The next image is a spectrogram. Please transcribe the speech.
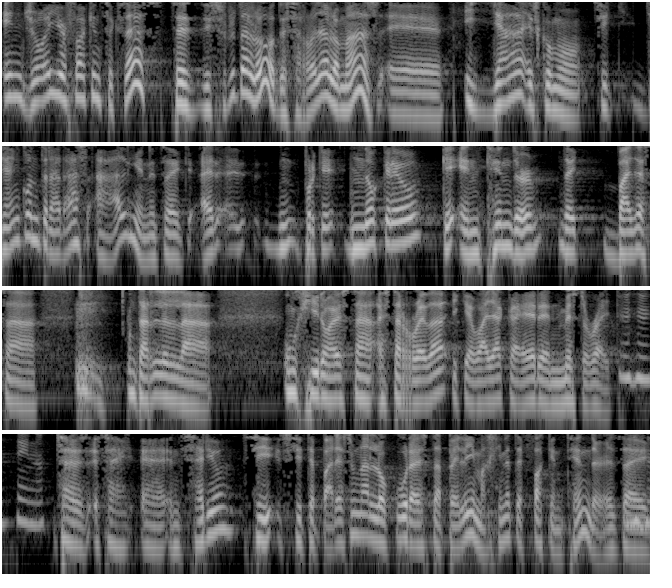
enjoy your fucking success, o sea, disfrútalo, desarrollalo más, eh, y ya es como, si ya encontrarás a alguien. It's like, I- I- porque no creo que en Tinder like, vayas a darle la, un giro a esta, a esta rueda y que vaya a caer en Mr. Right. Ujú, Sí, ¿no? ¿Sabes? Like, eh, ¿En serio? Si, si te parece una locura esta peli, imagínate fucking Tinder. It's like,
